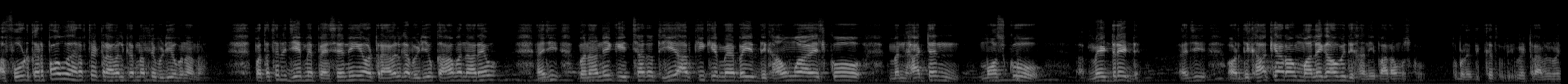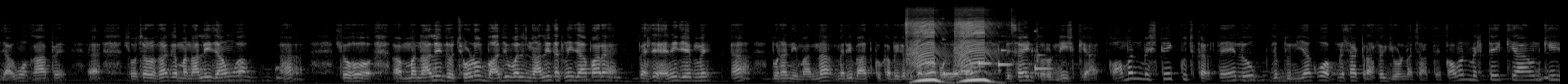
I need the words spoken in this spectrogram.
अफोर्ड कर पाओगे हर हफ़्ते ट्रैवल करना से वीडियो बनाना। पता चले, जेब में पैसे नहीं है और ट्रैवल का वीडियो कहाँ बना रहे हो? है जी, बनाने की इच्छा तो थी आपकी कि मैं भाई दिखाऊँगा इसको मनहाटन मॉस्को मेड्रिड है जी, और दिखा क्या रहा हूँ, मालेगांव भी दिखा नहीं पा रहा हूँ उसको। तो बड़ी दिक्कत हो रही मैं ट्रैवल में जाऊँगा कहाँ पे? अ, सोचा रहा था कि मनाली जाऊँगा। हाँ तो मनाली तो छोड़ो बाजू वाली नाली तक नहीं जा पा रहा है। पैसे है नहीं जेब में। हाँ बुरा नहीं मानना। मेरी बात को कभी कभी बोल लेता हूँ। डिसाइड करो नीच क्या है। कॉमन मिस्टेक कुछ करते हैं लोग जब दुनिया को अपने साथ ट्रैफ़िक जोड़ना चाहते हैं। कॉमन मिस्टेक क्या है? उनकी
